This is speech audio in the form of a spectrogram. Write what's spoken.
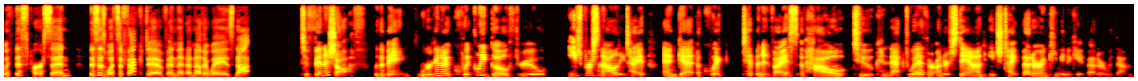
with this person, this is what's effective, and that another way is not. To finish off with a bang, we're going to quickly go through each personality type and get a quick tip and advice of how to connect with or understand each type better and communicate better with them.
